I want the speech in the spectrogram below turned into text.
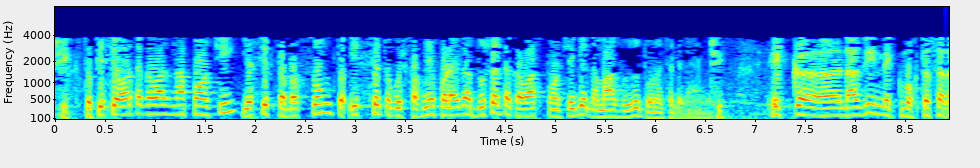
ٹھیک۔ تو کسی اور تک آواز نہ پہنچی یا صرف تبسم تو اس سے تو کچھ فرق نہیں پڑے گا۔ دوسرے تک آواز پہنچے گی نماز وضو دونوں چلے جائیں گے۔ ٹھیک۔ ایک ناظرین ایک مختصر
